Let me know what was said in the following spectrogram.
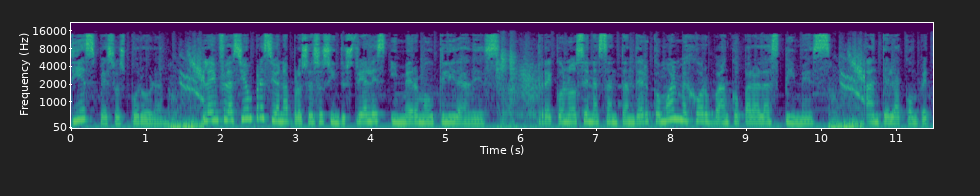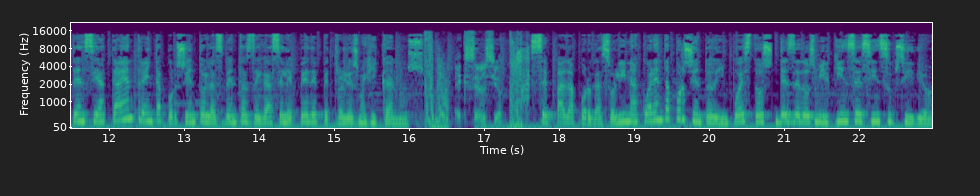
10 pesos por hora. La inflación presiona procesos industriales y merma utilidades. Reconocen a Santander como el mejor banco para las pymes. Ante la competencia, caen 30% las ventas de gas LP de petróleos mexicanos. Excelsior. Se paga por gasolina 40% de impuestos desde 2015 sin subsidio.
